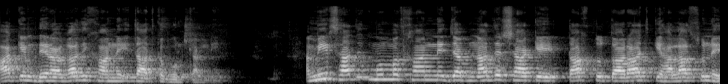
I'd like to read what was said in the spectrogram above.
हाकिम डेरा गादी खान ने इतात कबूल कर ली। अमीर सादिक मोहम्मद खान ने जब नादिर शाह के ताख्त ताराज के हालात सुने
